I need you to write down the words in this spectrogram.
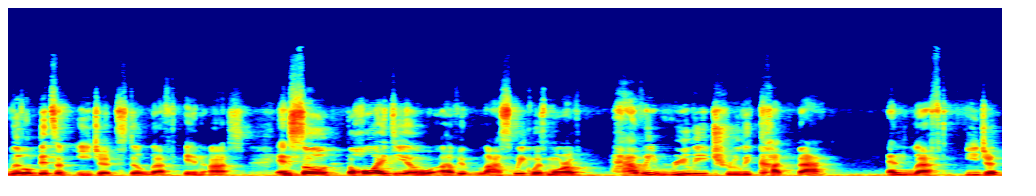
little bits of Egypt still left in us. And so the whole idea of it last week was more of have we really truly cut that and left Egypt?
